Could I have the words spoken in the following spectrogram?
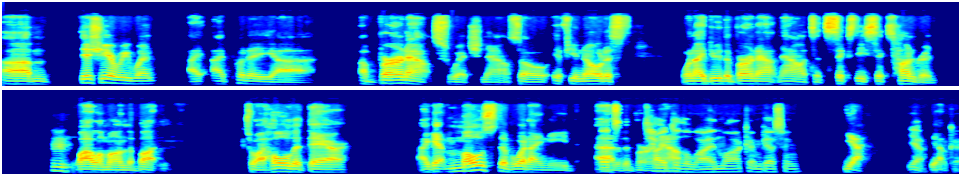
Um, this year we went. I, I put a uh, a burnout switch now. So if you notice, when I do the burnout now, it's at 6600 Hmm. while I'm on the button. So I hold it there. I get most of what I need out of the burnout. tied to the line lock, I'm guessing. Yeah. Yeah. Yeah. Okay.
